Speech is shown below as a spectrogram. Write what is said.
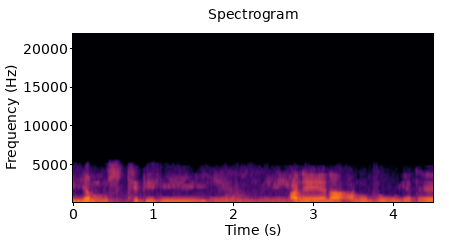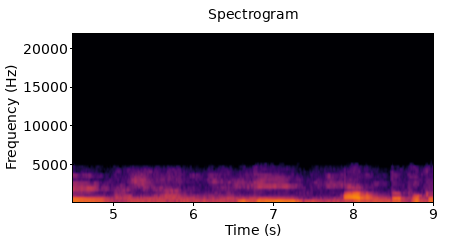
ఇయం స్థితి అనేన అనుభూయతే. ఇది ఆనందభుక్.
